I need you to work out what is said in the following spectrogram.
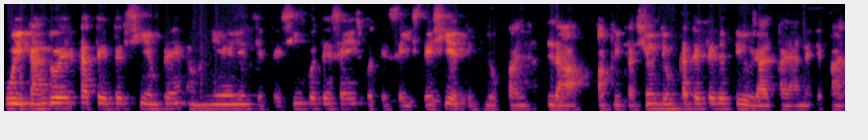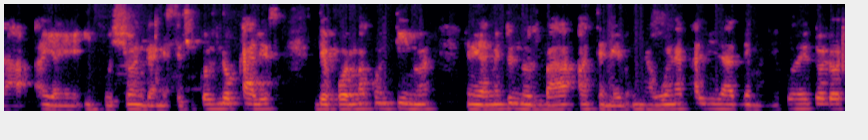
ubicando el catéter siempre a un nivel entre T5, T6 o T6, T7, lo cual la aplicación de un catéter epidural para, para eh, infusión de anestésicos locales de forma continua generalmente nos va a tener una buena calidad de manejo del dolor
